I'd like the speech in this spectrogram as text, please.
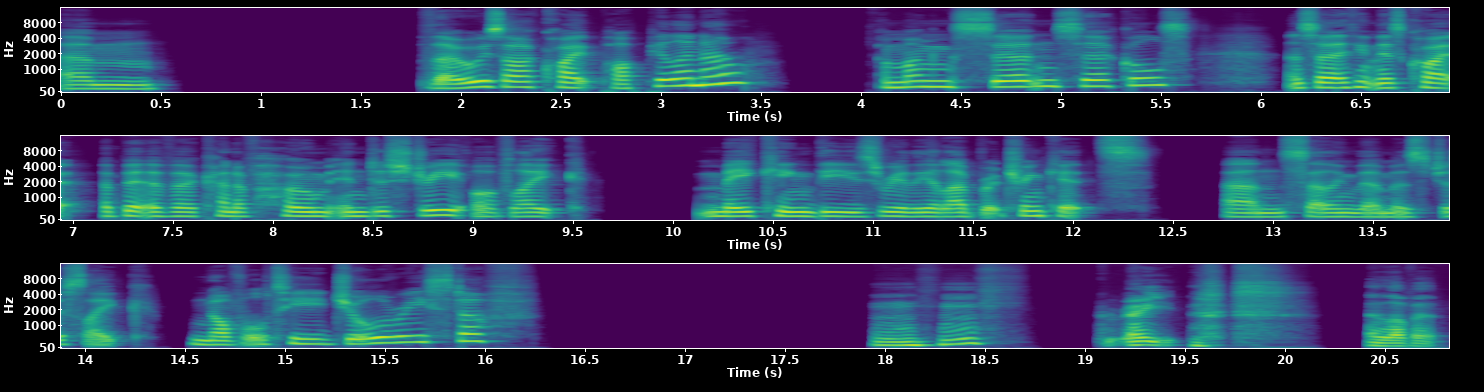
Um, those are quite popular now among certain circles. And so I think there's quite a bit of a kind of home industry of like making these really elaborate trinkets and selling them as just like novelty jewelry stuff. Mm-hmm. Great. I love it.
